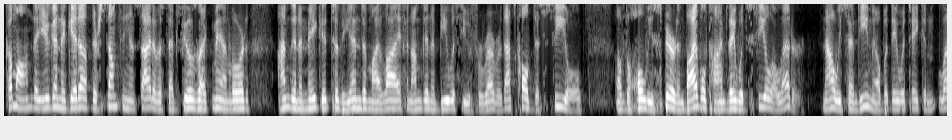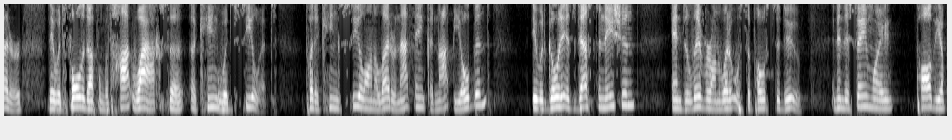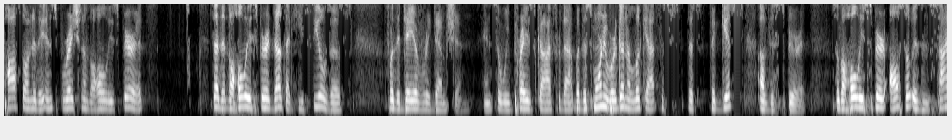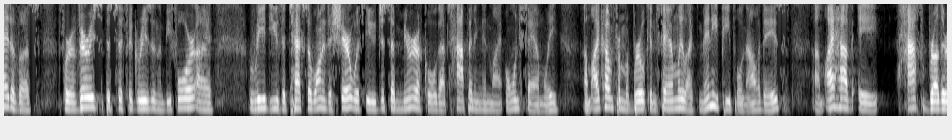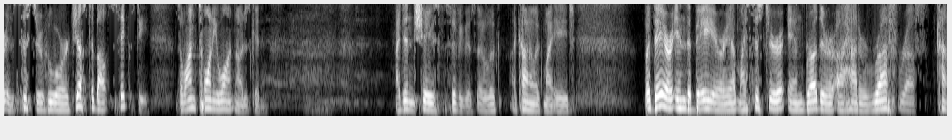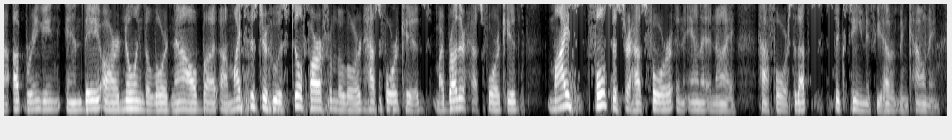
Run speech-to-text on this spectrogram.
Come on, that you're going to get up. There's something inside of us that feels like, man, Lord, I'm going to make it to the end of my life and I'm going to be with you forever. That's called the seal of the Holy Spirit. In Bible times, they would seal a letter. Now we send email, but they would take a letter, they would fold it up, and with hot wax, a, a king would seal it, put a king's seal on a letter, and that thing could not be opened. It would go to its destination and deliver on what it was supposed to do. And in the same way, Paul the Apostle, under the inspiration of the Holy Spirit, said that the Holy Spirit does that. He seals us for the day of redemption. And so we praise God for that. But this morning we're going to look at this, this, the gifts of the Spirit. So the Holy Spirit also is inside of us for a very specific reason. And before I read you the text, I wanted to share with you just a miracle that's happening in my own family. Um, I come from a broken family, like many people nowadays. Um, I have a half brother and sister who are just about 60. So I'm 21. No, just kidding. I didn't shave specifically, so I look I kind of look my age. But they are in the Bay Area. My sister and brother uh, had a rough, rough kind of upbringing, and they are knowing the Lord now. But uh, my sister, who is still far from the Lord, has four kids. My brother has four kids. My full sister has four, and Anna and I have four. So that's 16 if you haven't been counting.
